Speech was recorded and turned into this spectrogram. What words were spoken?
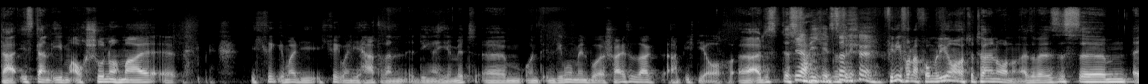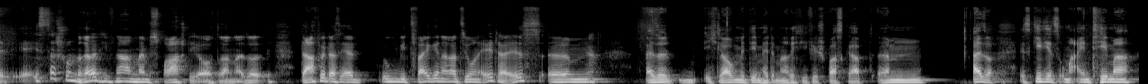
da ist dann eben auch schon noch mal äh, ich krieg immer die, ich krieg immer die härteren Dinger hier mit. Ähm, und in dem Moment, wo er Scheiße sagt, habe ich die auch. Äh, das das ja, finde ich, das find ich von der Formulierung auch total in Ordnung. Also das ist, ähm, er ist da schon relativ nah an meinem Sprachstil auch dran. Also dafür, dass er irgendwie zwei Generationen älter ist, ähm, ja. Also ich glaube, mit dem hätte man richtig viel Spaß gehabt. Ähm, also es geht jetzt um ein Thema,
